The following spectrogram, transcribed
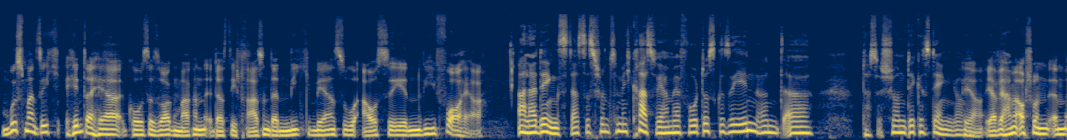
muss man sich hinterher große Sorgen machen, dass die Straßen dann nicht mehr so aussehen wie vorher. Allerdings, das ist schon ziemlich krass. Wir haben ja Fotos gesehen und äh, das ist schon ein dickes Ding. Ja, ja, ja wir haben ja auch schon ähm,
